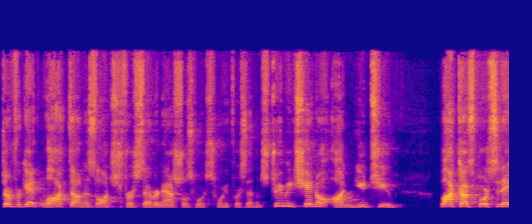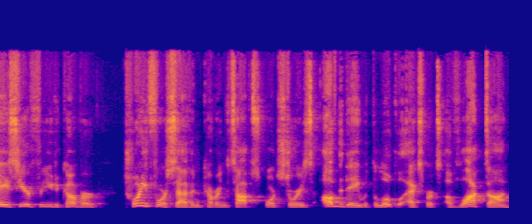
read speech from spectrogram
Don't forget, Locked On has launched the first ever national sports 24 7 streaming channel on YouTube. Locked On Sports Today is here for you to cover 24 7, covering the top sports stories of the day with the local experts of Locked On,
